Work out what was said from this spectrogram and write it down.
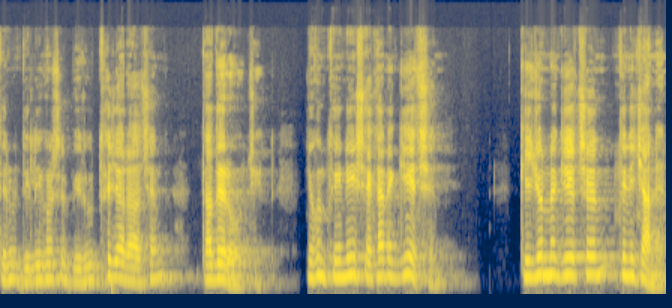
তেমনি দিলীপ ঘোষের বিরুদ্ধে যারা আছেন, তাদেরও উচিত। যখন তিনি সেখানে গিয়েছেন কী জন্য গিয়েছেন তিনি জানেন।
